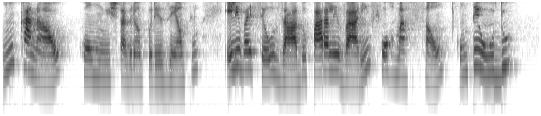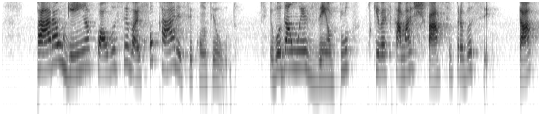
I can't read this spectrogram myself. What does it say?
um canal como o Instagram, por exemplo, ele vai ser usado para levar informação, conteúdo para alguém a qual você vai focar esse conteúdo. Eu vou dar um exemplo porque vai ficar mais fácil para você, tá?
